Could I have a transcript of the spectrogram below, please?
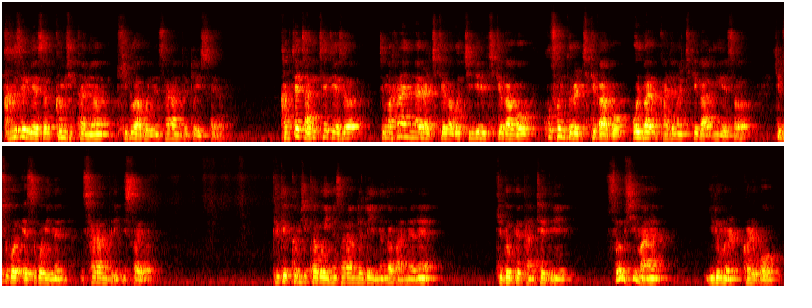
그것을 위해서 금식하며 기도하고 있는 사람들도 있어요. 각자 자기 체제에서 정말 하나님 나라를 지켜가고 진리를 지켜가고 후손들을 지켜가고 올바른 가정을 지켜가기 위해서 힘쓰고 애쓰고 있는 사람들이 있어요. 그렇게 금식하고 있는 사람들도 있는가 반면에 기독교 단체들이 수없이 많은 이름을 걸고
